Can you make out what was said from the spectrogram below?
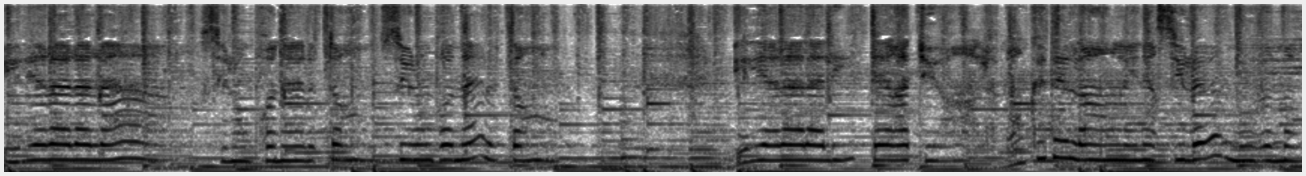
Il y a la la la, si l'on prenait le temps, si l'on prenait le temps. Il y a là la littérature, le manque d'élan, l'inertie, le mouvement.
